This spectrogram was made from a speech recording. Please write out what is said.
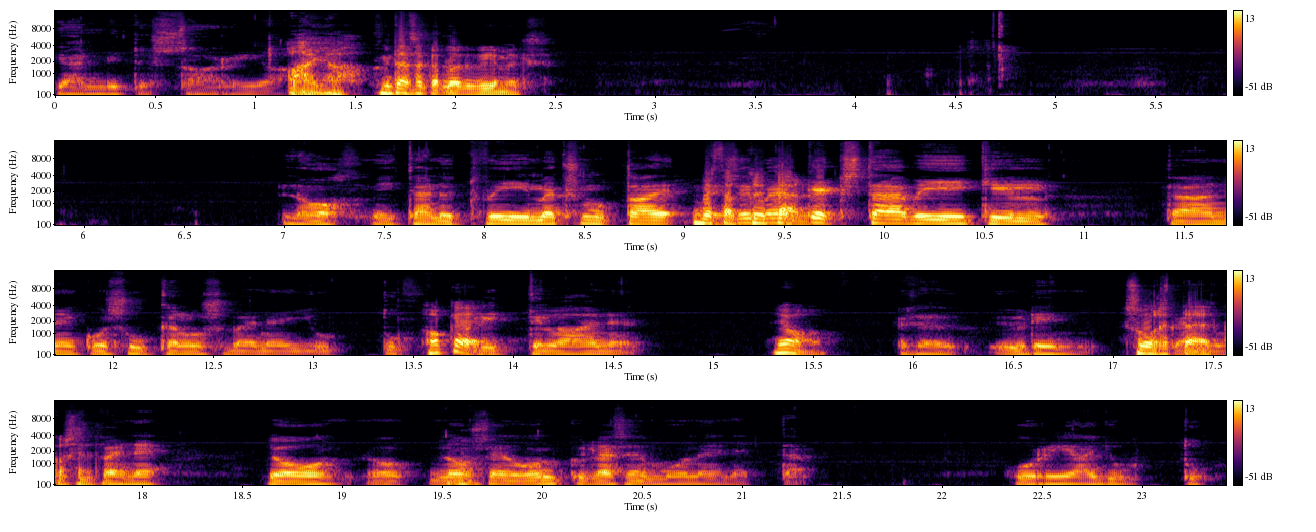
jännityssarjaa. Ai jaa, mitä sä katsoit viimeksi? No, mikä nyt viimeksi, mutta Mistä esimerkiksi tämä Viikil, tämä niinku sukellusvene juttu, Okei. brittiläinen Joo. se ydin Suositteletko sitä? sukellusvene. Joo, no, no se on kyllä semmoinen, että hurja juttu.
